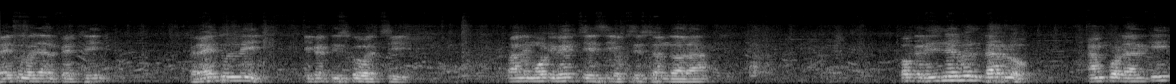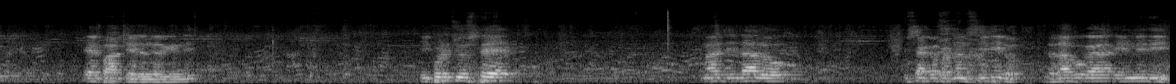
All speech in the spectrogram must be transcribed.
రైతు బజార్ పెట్టి రైతుల్ని ఇక్కడ తీసుకువచ్చి వాళ్ళని మోటివేట్ చేసి ఒక సిస్టమ్ ద్వారా ఒక రీజనబుల్ ధరలో అమ్ముకోవడానికి ఏర్పాటు చేయడం జరిగింది. ఇప్పుడు చూస్తే మా జిల్లాలో విశాఖపట్నం సిటీలో దాదాపుగా ఎనిమిది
